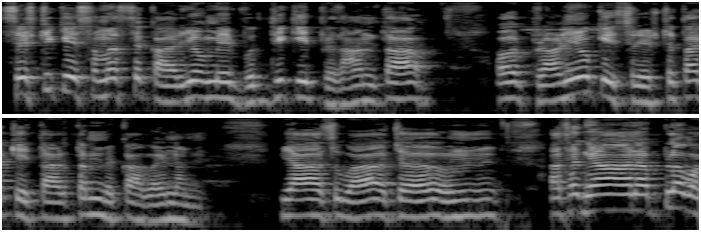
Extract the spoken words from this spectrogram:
सृष्टि के समस्त कार्यों में बुद्धि की प्रधानता और प्राणियों की श्रेष्ठता के तारतम्य का वर्णन। व्यासुवाच, अथ ज्ञान प्लव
